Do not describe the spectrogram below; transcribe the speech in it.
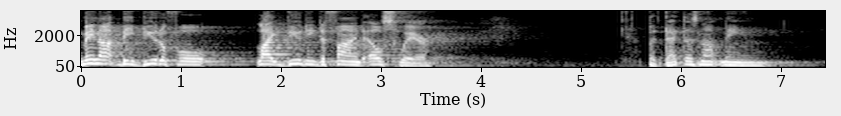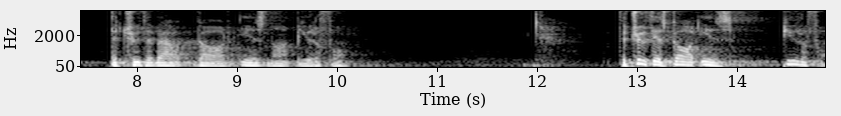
may not be beautiful like beauty defined elsewhere, but that does not mean the truth about God is not beautiful. The truth is, God is beautiful.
